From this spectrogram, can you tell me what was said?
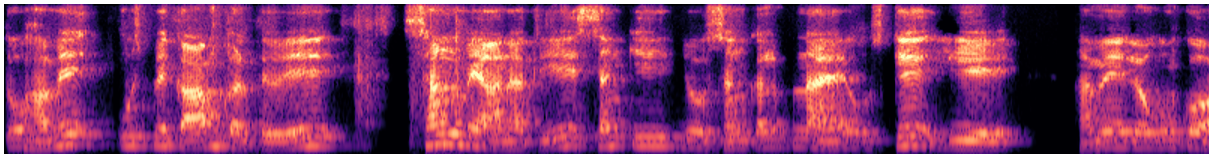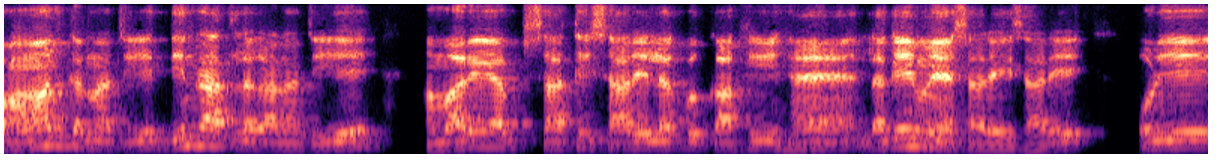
तो हमें उस पे काम करते हुए संघ में आना चाहिए। संघ की जो संकल्पना है उसके लिए हमें लोगों को आह्वान करना चाहिए दिन रात लगाना चाहिए। हमारे अब साथी सारे लगभग काफ़ी हैं लगे हुए हैं सारे ही सारे और ये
